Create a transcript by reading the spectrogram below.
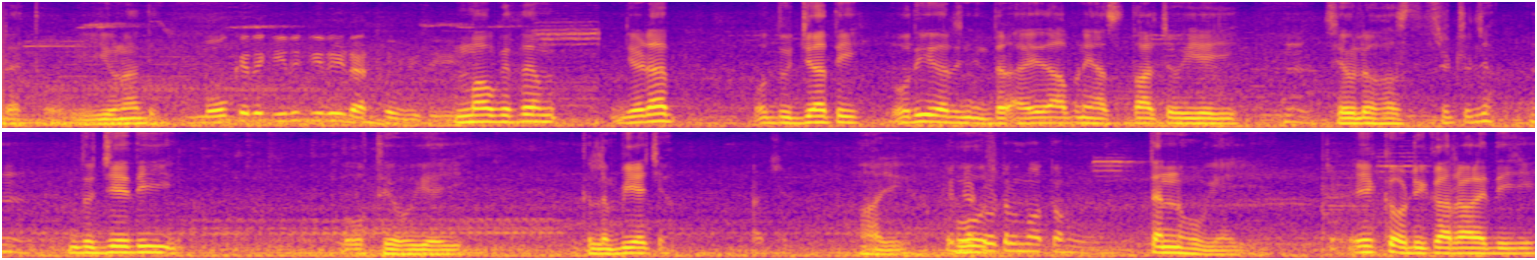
ਡੈਥ ਹੋ ਗਈ ਜੀ ਉਹਨਾਂ ਦੀ। ਮੌਕੇ ਤੇ ਕਿਹਦੀ ਕਿਹਦੀ ਡੈਥ ਹੋ ਗਈ ਸੀ ਮੌਕੇ ਤੇ ਜਿਹੜਾ ਉਹ ਦੂਜਾ ਤੀ ਉਹਦੀ ਰਜਿੰਦਰ ਇਹ ਆਪਣੇ ਹਸਪਤਾਲ 'ਚ ਹੋਈ ਹੈ ਜੀ ਸਿਵਲ ਹਸਪਤਾਲ 'ਚ। ਦੂਜੇ ਦੀ ਉੱਥੇ ਹੋਈ ਹੈ ਜੀ। ਕੋਲੰਬੀਆ 'ਚ। ਅੱਛਾ। ਹਾਂ ਜੀ। ਕਿੰਨੇ ਹੋਰ ਟੋਟਲ ਮੌਤਾਂ ਹੋਈਆਂ? ਤਿੰਨ ਹੋ ਗਈਆਂ ਜੀ। ਇੱਕ ਔਡੀ ਕਾਰ ਵਾਲੇ ਦੀ ਜੀ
